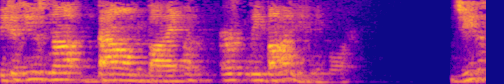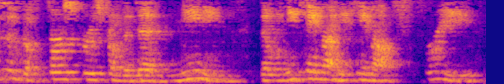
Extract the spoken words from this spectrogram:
because he was not bound by an earthly body anymore. Jesus is the first fruits from the dead, meaning that when he came out, he came out free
